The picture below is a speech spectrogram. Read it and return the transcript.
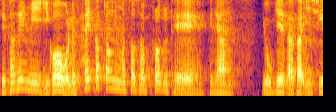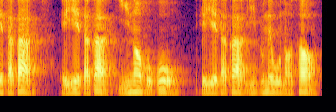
선생님이 이거 원래 사이값 정리만 써서 풀어도 돼. 그냥 여기에다가 이 식에다가 a에다가 2 넣어보고 a에다가 2분의 5 넣어서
